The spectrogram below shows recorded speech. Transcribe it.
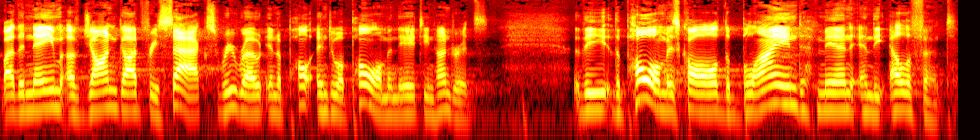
by the name of John Godfrey Saxe rewrote in a po- into a poem in the 1800s. The, the poem is called The Blind Men and the Elephant.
